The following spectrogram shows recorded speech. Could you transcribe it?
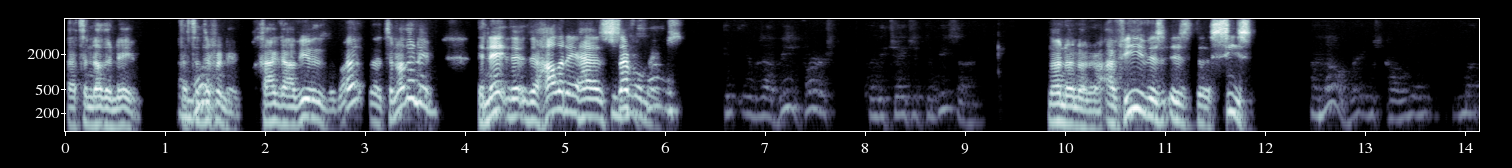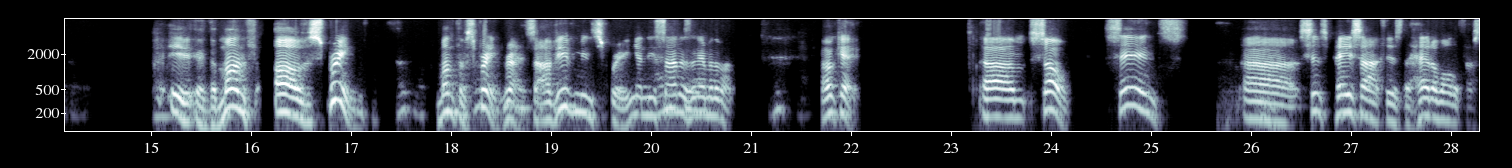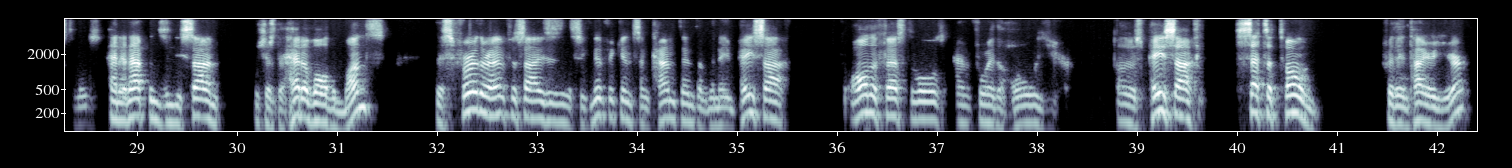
That's another name. That's a different name. Chag Aviv. What? That's another name. The, name the, the holiday has several Nisan, names. It was Aviv first, they changed it to Nisan. No, no, no, no. Aviv is, is the season. I know, but it was called the month. Uh, eh, eh, month of spring. Okay. Month of spring, right. So Aviv means spring, and Nisan is the name of the month. Okay. Um, so since uh, since Pesach is the head of all the festivals, and it happens in Nisan, which is the head of all the months, this further emphasizes the significance and content of the name Pesach for all the festivals and for the whole year. In other words, Pesach sets a tone for the entire year.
